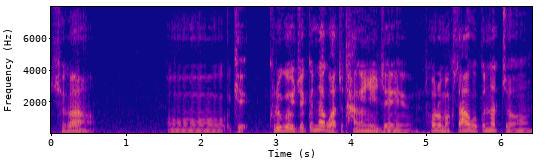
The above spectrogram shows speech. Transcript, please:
제가 어 이렇게 그리고 이제 끝나고 왔죠. 당연히 이제 서로 막 싸우고 끝났죠.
